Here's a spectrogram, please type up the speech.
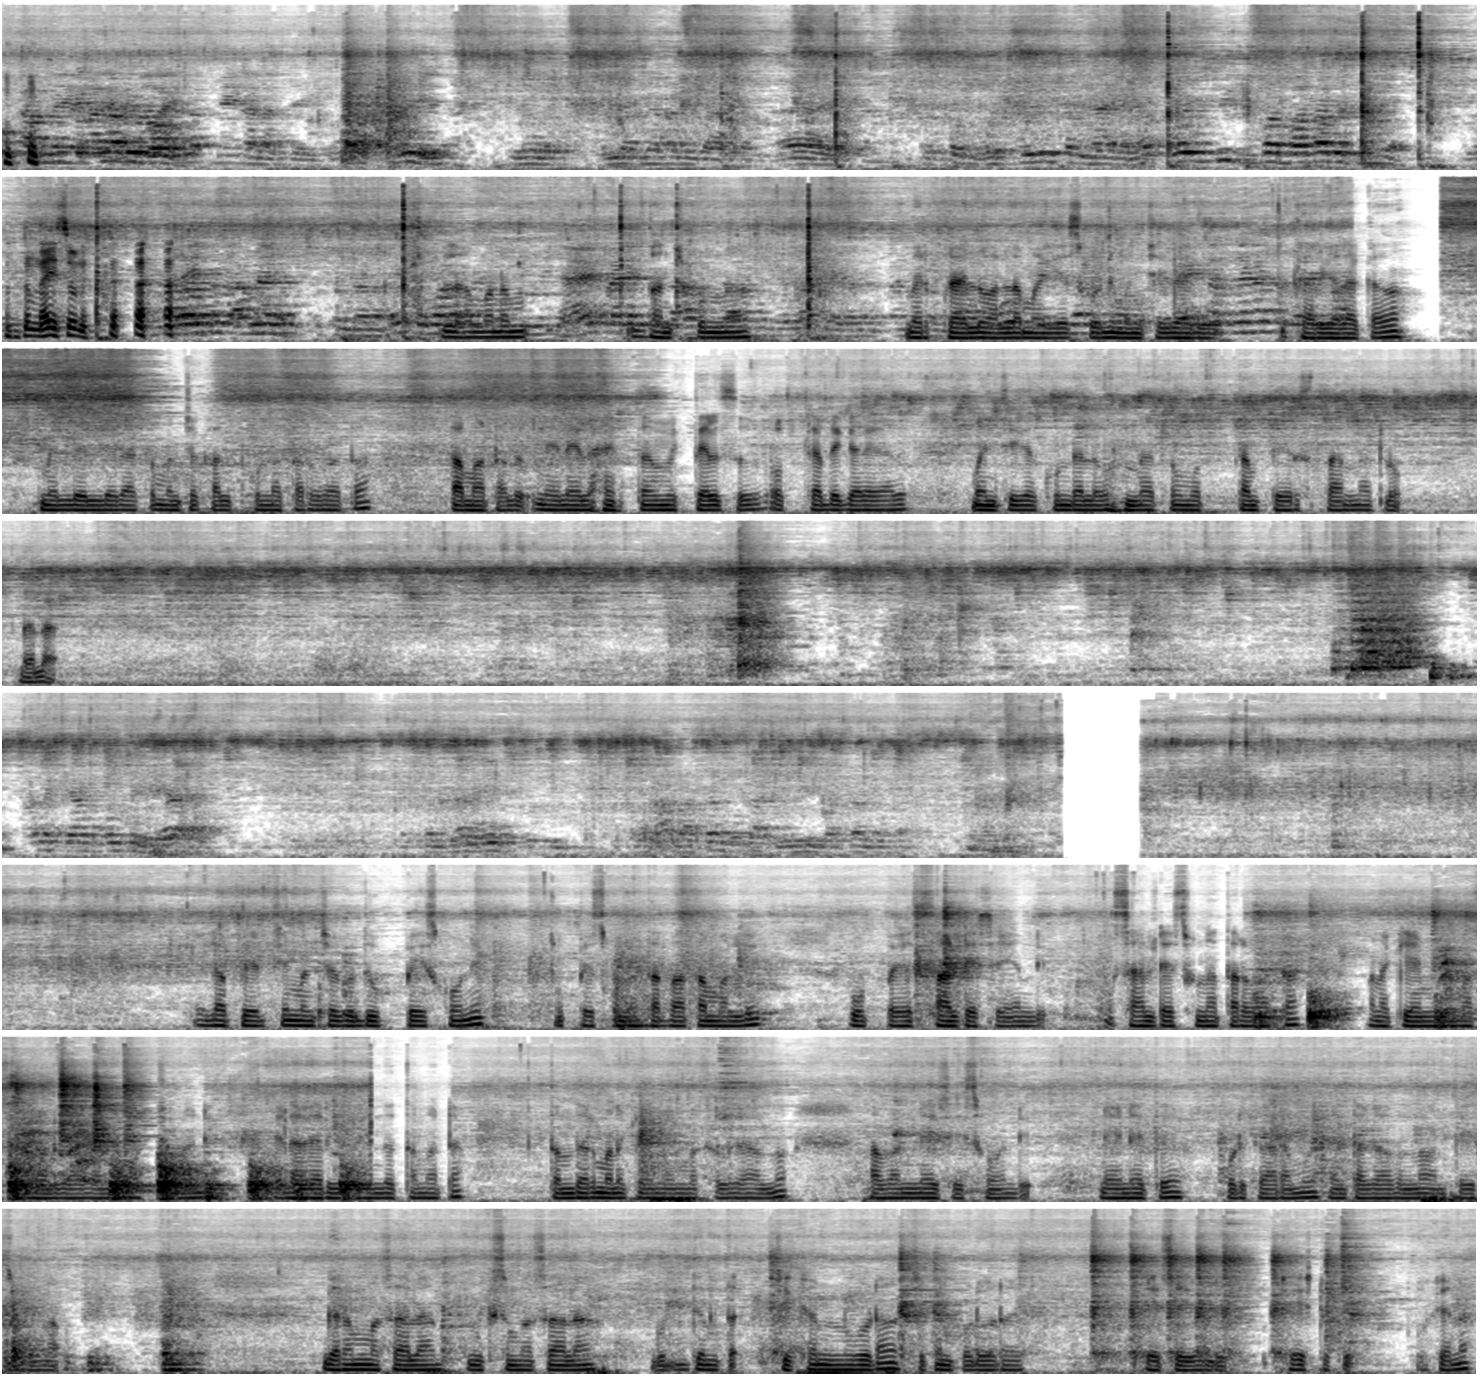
నైస్ ఇలా మనం దంచుకున్న మిరపకాయలు అల్లం వేసుకొని మంచిగా అది కరిగేదాకా స్మెల్ వెళ్ళేదాకా మంచిగా కలుపుకున్న తర్వాత టమాటాలు. నేను ఎలా వేస్తాను మీకు తెలుసు ఒక్క దగ్గర కాదు మంచిగా కుండలో ఉన్నట్లు మొత్తం పేరుస్తా అన్నట్లు. అలా. ఇలా పేర్చి మంచిగా కొద్ది ఉప్పు వేసుకొని ఉప్పు వేసుకున్న తర్వాత మళ్ళీ ఉప్పు సాల్ట్ వేసేయండి. సాల్ట్ వేసుకున్న తర్వాత మనకి ఏమేమి మసాలాలు కావాలో చూడండి. ఎలా కరిగిపోయిందో టమాటా. తొందర మనకి ఏమేమి మసాలా కావాలో అవన్నీ వేసేసుకోండి. నేనైతే పొడి కారము ఎంత కావాలో అంత వేసుకున్నా. గరం మసాలా మిక్స్ మసాలా గుద్దింత చికెన్ కూడా చికెన్ పొడి కూడా వేసేయండి టేస్ట్కి. ఓకేనా?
